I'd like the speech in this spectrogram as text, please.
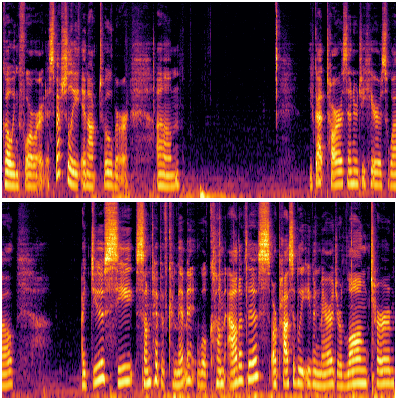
going forward, especially in October. Um, you've got Taurus energy here as well. I do see some type of commitment will come out of this, or possibly even marriage or long term,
